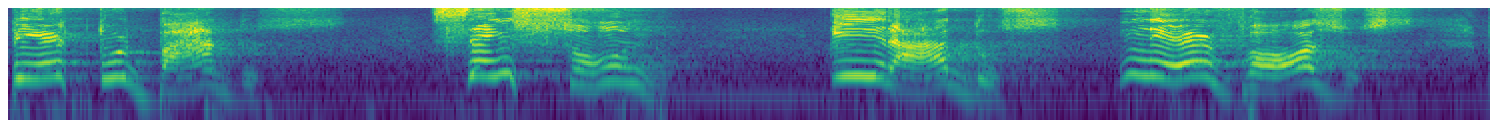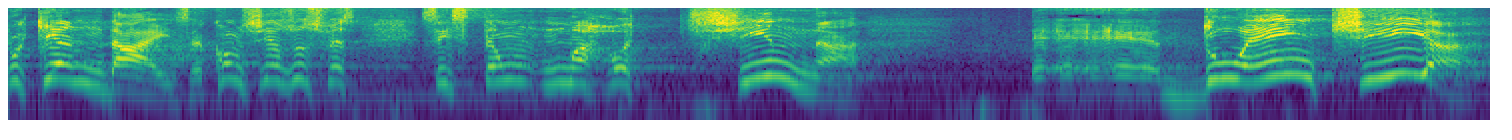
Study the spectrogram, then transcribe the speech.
perturbados, sem sono, irados, nervosos. Porque andais? É como se Jesus fez. Vocês estão uma rotina é, é, é doentia,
